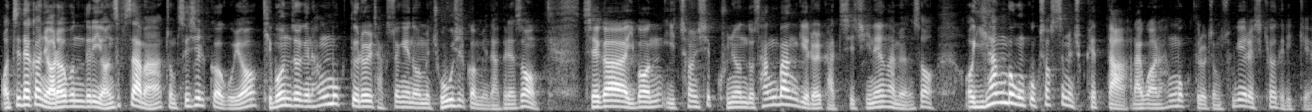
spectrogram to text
어찌됐건 여러분들이 연습 삼아 좀 쓰실 거고요 기본적인 항목들을 작성해 놓으면 좋으실 겁니다 그래서 제가 이번 2019년도 상반기를 같이 진행하면서 어, 이 항목은 꼭 썼으면 좋겠다라고 하는 항목들을 좀 소개를 시켜 드릴게요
